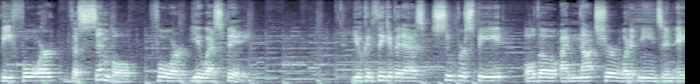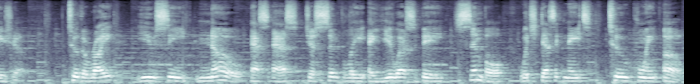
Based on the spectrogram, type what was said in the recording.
before the symbol for USB. You can think of it as super speed, although I'm not sure what it means in Asia. To the right, you see no SS, just simply a USB symbol, which designates 2.0.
